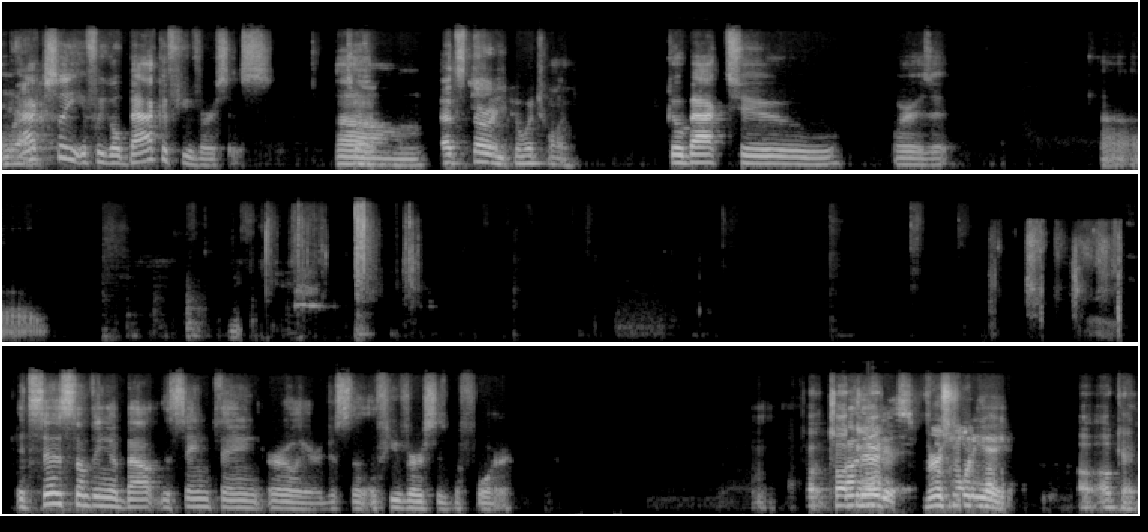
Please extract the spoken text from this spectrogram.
And right. actually, if we go back a few verses, um, so that's 30 to which one? Go back to where is it? Uh, it says something about the same thing earlier, just a, a few verses before. Talking oh, there it is, verse 28. Oh, okay.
